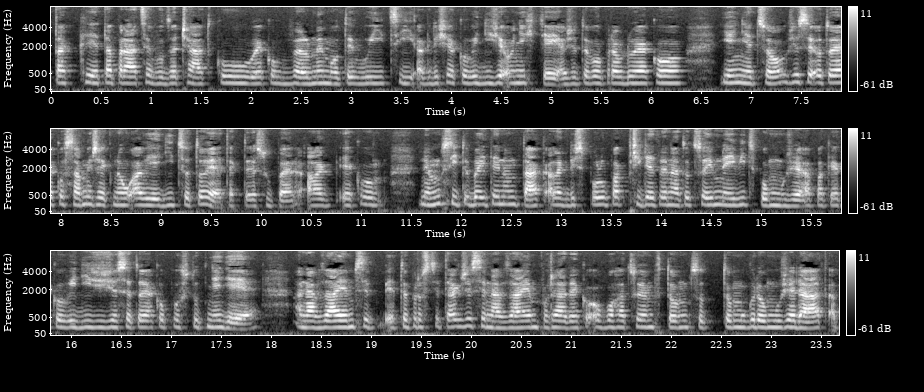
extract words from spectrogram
tak je ta práce od začátku jako velmi motivující. A když jako vidí, že oni chtějí a že to opravdu jako je něco, že si o to jako sami řeknou a vědí, co to je, tak to je super, ale jako nemusí to být jenom tak, ale když spolu pak přijdete na to, co jim nejvíc pomůže a pak jako vidíš, že se to jako postupně děje a navzájem si, je to prostě tak, že si navzájem pořád jako obohacujeme v tom, co tomu kdo může dát a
